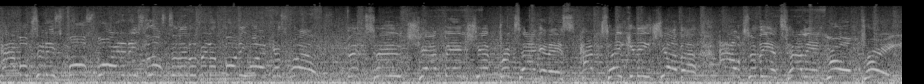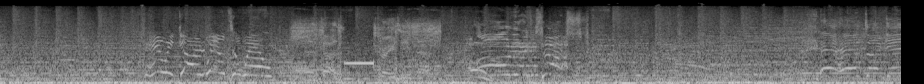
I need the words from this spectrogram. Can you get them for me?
Hamilton is forced wide and he's lost a little bit of bodywork as well. The two championship protagonists have taken each other out of the Italian Grand Prix. Here we go, wheel to wheel. That's crazy, man. Oh, they touched! Er hält dagegen!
